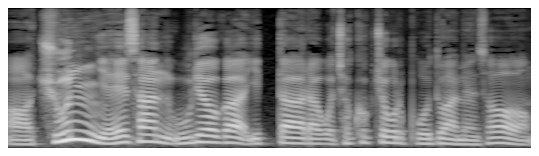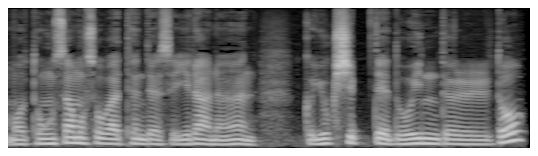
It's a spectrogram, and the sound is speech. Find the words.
어, 준 예산 우려가 있다라고 적극적으로 보도하면서 뭐 동사무소 같은 데서 일하는 그 60대 노인들도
